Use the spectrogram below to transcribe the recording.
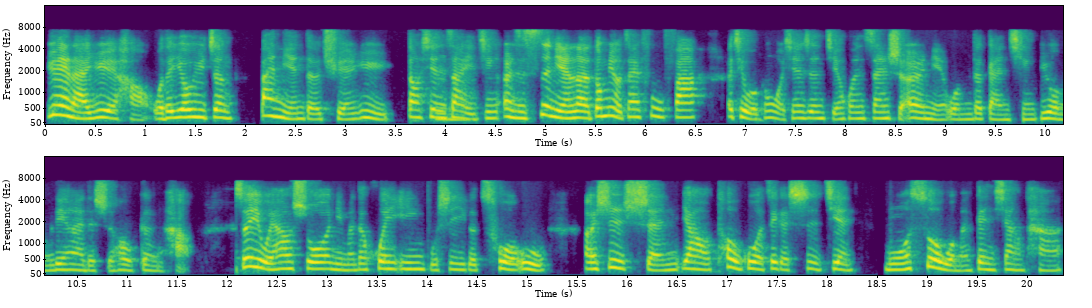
越来越好，我的忧郁症。半年得痊愈，到现在已经二十四年了，嗯，都没有再复发。而且我跟我先生结婚三十二年，我们的感情比我们恋爱的时候更好。所以我要说，你们的婚姻不是一个错误，而是神要透过这个事件磨塑我们更像他，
